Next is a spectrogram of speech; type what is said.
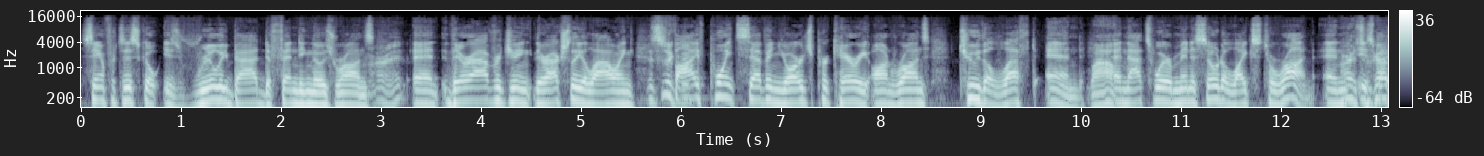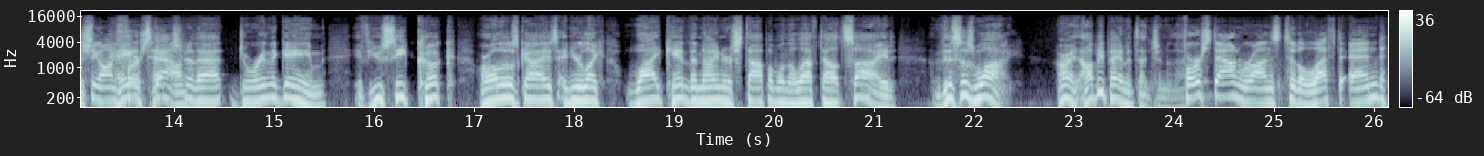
San Francisco is really bad defending those runs. All right. And they're averaging, they're actually allowing a good- 5.7 yards per carry on runs to the left end. Wow. And that's where Minnesota likes to run. And right, so especially guys, on pay first attention down. to that during the game. If you see Cook or all those guys, and you're like, "Why can't the Niners stop them on the left outside?" This is why. All right, I'll be paying attention to that. First down runs to the left end,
